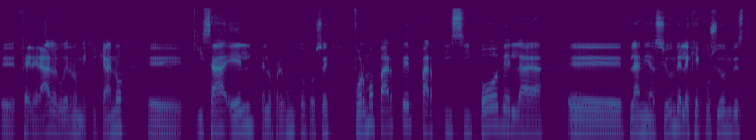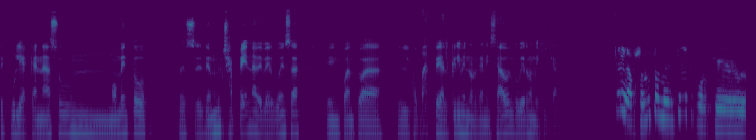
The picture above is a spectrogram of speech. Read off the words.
eh, federal, al gobierno mexicano. Eh, quizá él, te lo pregunto, José, formó parte, participó de la eh, planeación, de la ejecución de este culiacanazo, un momento pues de mucha pena, de vergüenza en cuanto al combate al crimen organizado del gobierno mexicano. Sí, absolutamente, porque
